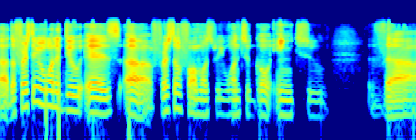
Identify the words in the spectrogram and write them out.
Uh, the first thing we want to do is, uh, first and foremost, we want to go into the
